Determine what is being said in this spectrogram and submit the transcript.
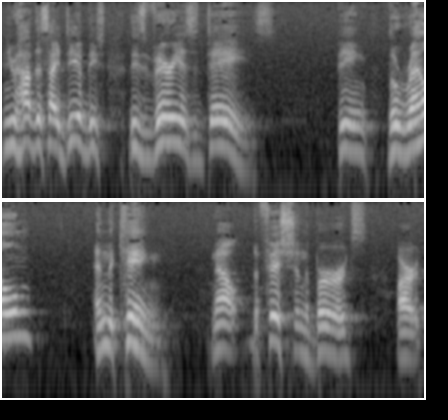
and you have this idea of these, these various days being the realm and the king now the fish and the birds are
